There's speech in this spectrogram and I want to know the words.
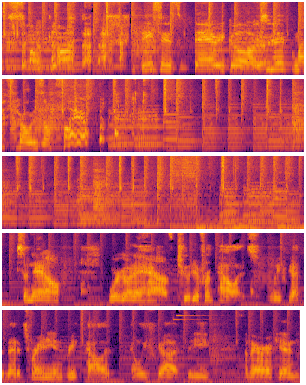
so good. this is very good. Isn't it? My throat is on fire. So now we're going to have two different palettes. We've got the Mediterranean Greek palette, and we've got the American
